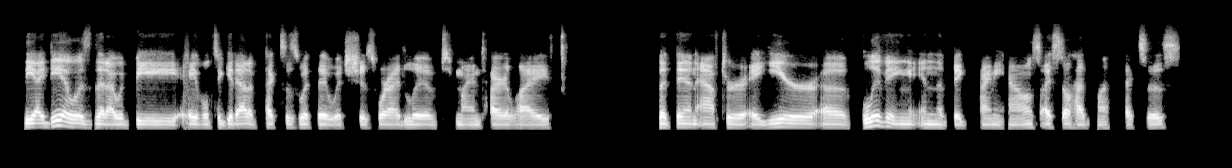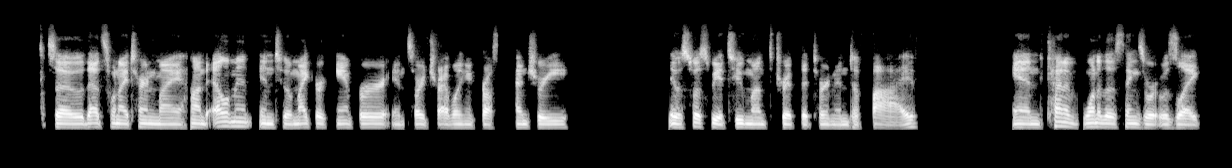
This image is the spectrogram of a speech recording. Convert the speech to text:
The idea was that I would be able to get out of Texas with it, which is where I'd lived my entire life. But then after a year of living in the big tiny house, I still hadn't left Texas. So that's when I turned my Honda Element into a micro camper and started traveling across the country. It was supposed to be a two month trip that turned into five. And kind of one of those things where it was like,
